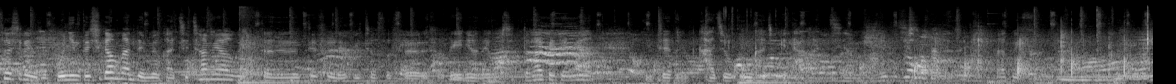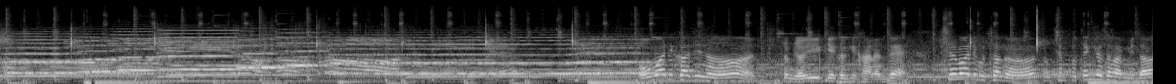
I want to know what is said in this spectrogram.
사실은 이제 본인도 시간만 되면 같이 참여하고 싶다는 뜻을 내비쳤었어요. 그래서 내년에 혹시 또 하게 되면 이제는 가족, 온 가족이 다 같이 한번 해보고 싶다는 생각을 하고 있습니다. 오마디까지는좀 여유 있게 그렇게 가는데 7마디부터는 좀 템포 당겨서 갑니다.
